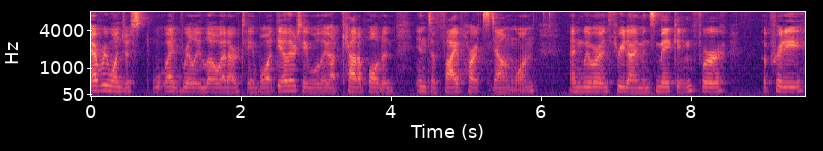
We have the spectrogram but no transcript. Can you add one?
everyone just went really low at our table. At the other table, they got catapulted into five hearts down one, and we were in three diamonds making for a pretty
